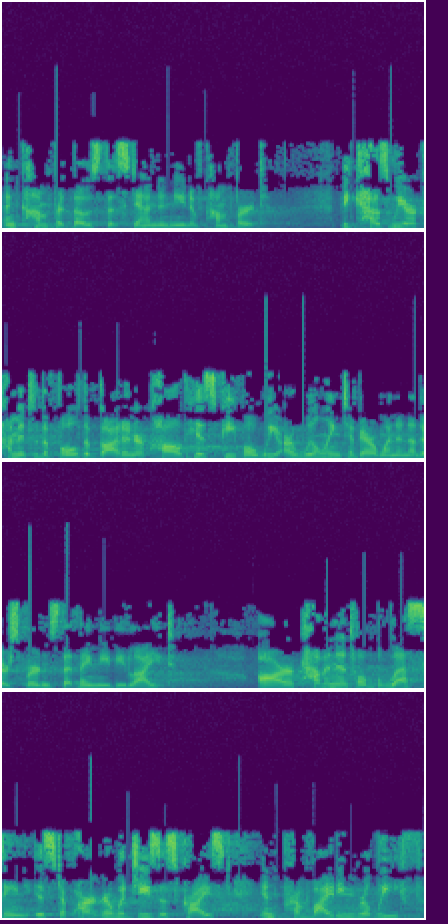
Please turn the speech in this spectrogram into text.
and comfort those that stand in need of comfort. Because we are come into the fold of God and are called His people, we are willing to bear one another's burdens that they may be light. Our covenantal blessing is to partner with Jesus Christ in providing relief,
